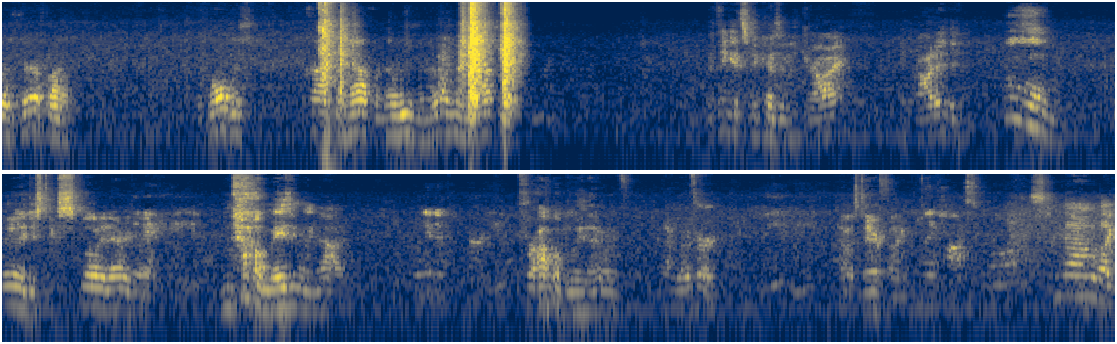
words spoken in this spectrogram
Was terrified. The all just cracked in half for no reason. I wasn't. I think it's because it was dry and rotted and boom, literally just exploded everywhere. No, amazingly not. Probably that would that would have hurt. That was terrifying. Like hospitalized? No, like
